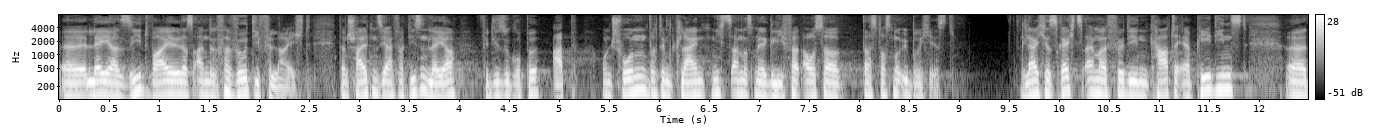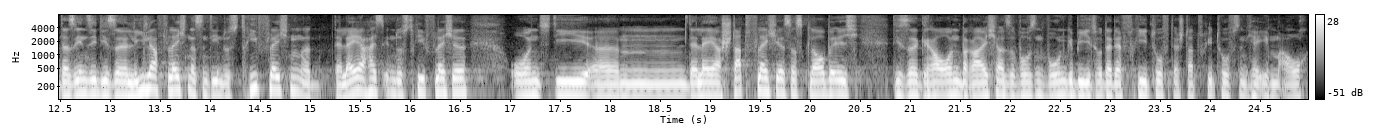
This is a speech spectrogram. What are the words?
äh, Layer sieht, weil das andere verwirrt die vielleicht. Dann schalten Sie einfach diesen Layer für diese Gruppe ab. Und schon wird dem Client nichts anderes mehr geliefert, außer das, was nur übrig ist. Gleiches rechts einmal für den Karte RP-Dienst. Äh, da sehen Sie diese lila Flächen, das sind die Industrieflächen. Der Layer heißt Industriefläche und die, ähm, der Layer Stadtfläche ist das, glaube ich. Diese grauen Bereiche, also wo sind Wohngebiete oder der Friedhof, der Stadtfriedhof sind hier eben auch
